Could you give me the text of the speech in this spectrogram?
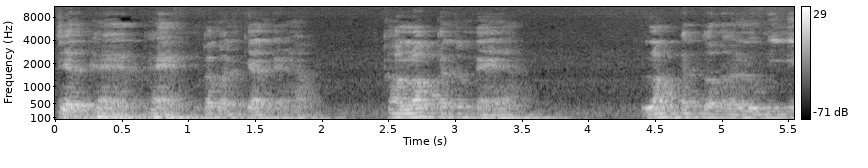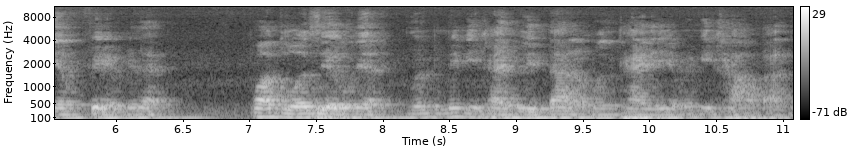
เช่นแผ่นแผ่นก็เหมือนกันนะครับ เขาล็อกกันตรงไหนอะล็อกกันตรงอลูมิเนียมเฟรมนี่แหละ พราะตัวเซลล์เนี่ยมันไม่มีใครผลิตได้หรอกเมืองไทยยังไม่มีข่าวการผ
